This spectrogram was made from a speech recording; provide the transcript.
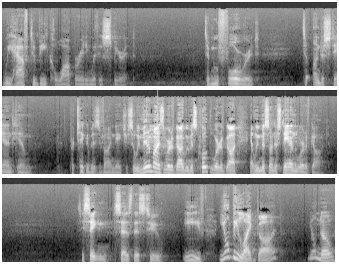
We have to be cooperating with His Spirit to move forward, to understand Him, partake of His divine nature. So we minimize the Word of God, we misquote the Word of God, and we misunderstand the Word of God. See, Satan says this to Eve You'll be like God, you'll know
